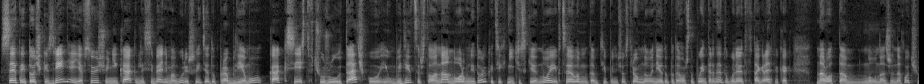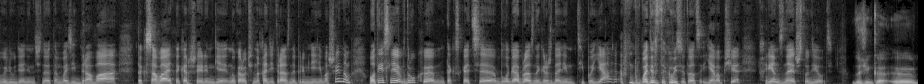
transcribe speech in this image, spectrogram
с этой точки зрения я все еще никак для себя не могу решить эту проблему, как сесть в чужую тачку и убедиться, что она норм не только технически, но и в целом, там, типа, ничего стрёмного нету. Потому что по интернету гуляют фотографии, как народ там, ну, у нас же находчивые люди, они начинают там возить дрова, таксовать на каршеринге, ну, короче, находить разные применения машинам, вот если вдруг, э, так сказать, э, благообразный гражданин типа я попадет в такую ситуацию, я вообще хрен знает, что делать. Доченька, э,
